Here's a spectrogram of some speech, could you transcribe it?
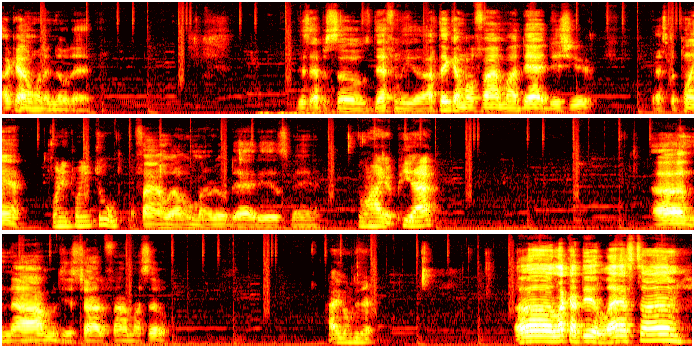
I kind of want to know that. This episode is definitely. Uh, I think I'm gonna find my dad this year. That's the plan. 2022. I'll find who, who my real dad is, man. You want to hire a PI? Uh, nah, I'm gonna just try to find myself. How you gonna do that? Uh, like I did last time.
